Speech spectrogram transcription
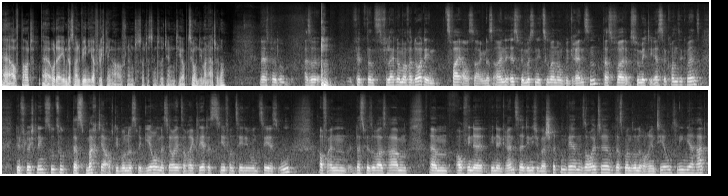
äh, aufbaut, äh, oder eben, dass man weniger Flüchtlinge aufnimmt. So, das sind so die, die Optionen, die man hat, oder? Also ich will das vielleicht nochmal verdeutlichen, zwei Aussagen. Das eine ist, wir müssen die Zuwanderung begrenzen. Das war ist für mich die erste Konsequenz. Den Flüchtlingszuzug, das macht ja auch die Bundesregierung. Das ist ja auch jetzt auch erklärt, das Ziel von CDU und CSU, auf einen, dass wir sowas haben, ähm, auch wie eine, wie eine Grenze, die nicht überschritten werden sollte, dass man so eine Orientierungslinie hat.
